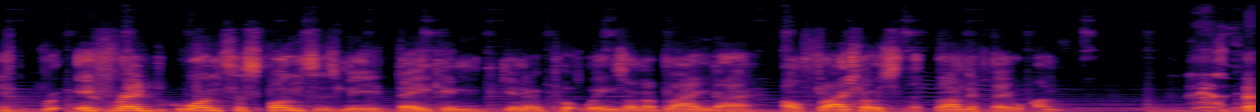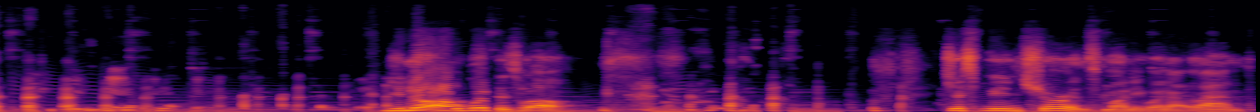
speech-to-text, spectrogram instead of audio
If, if Red Bull wants to sponsors me, they can, you know, put wings on a blind guy. I'll fly close to the sun if they want. You know, I would as well. Just me insurance money when I land.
